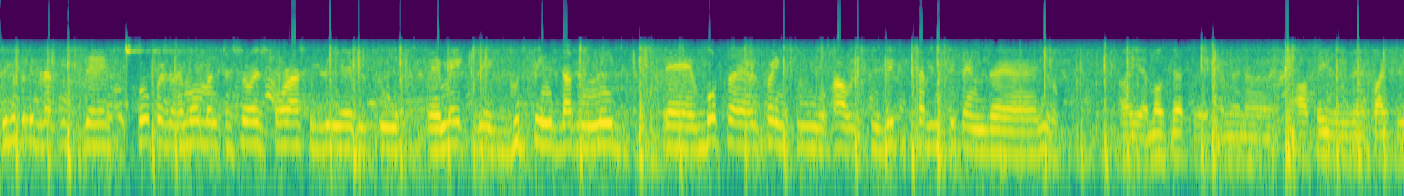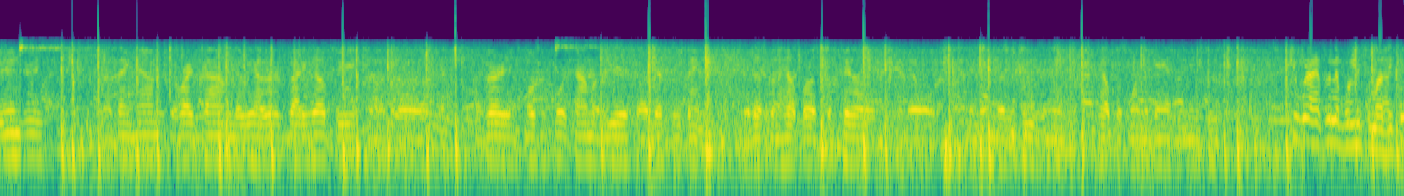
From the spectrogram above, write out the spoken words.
Do you believe that it's the proper the moment so as for us to be able to uh, make the good things that we need, uh, both uh, referring to our to Greek championship and uh, Europe? Oh yeah, most definitely. I mean, uh, all season we've been fighting through injuries. And I think now is the right time that we have everybody healthy. And it's uh, a very most important time of the year, so I definitely think that that's going to help us propel uh, in the end of the season and help us win the games we need to. Σίγουρα αυτό είναι πολύ σημαντικό.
